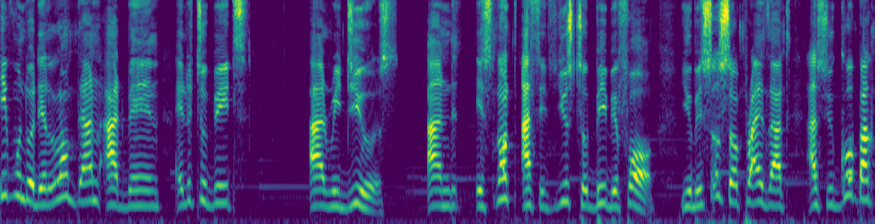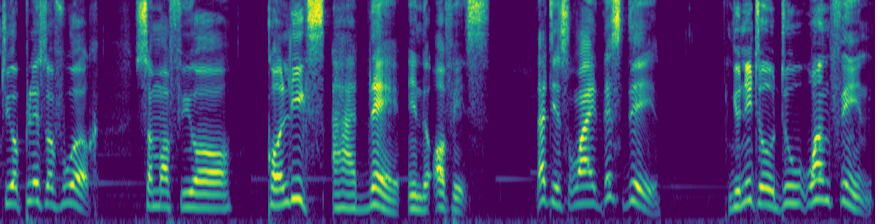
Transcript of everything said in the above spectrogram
even though the lockdown had been a little bit uh, reduced, and it's not as it used to be before. You'll be so surprised that as you go back to your place of work, some of your colleagues are there in the office. That is why this day you need to do one thing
